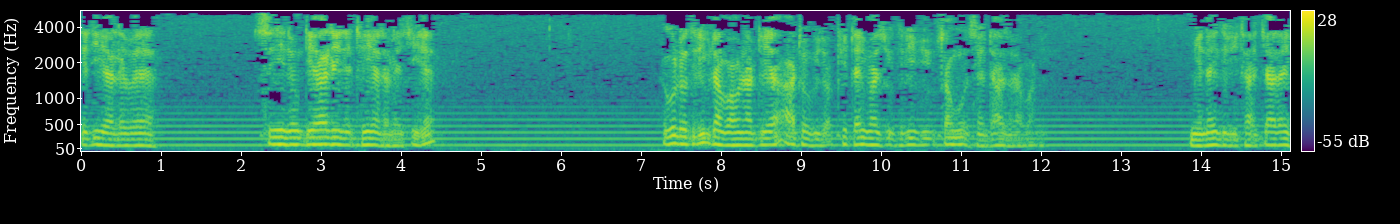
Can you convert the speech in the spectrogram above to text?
တတိကလည်းပဲစီရင်တရားလေးနဲ့ထိရတာလည်းရှိတယ် အခုလိုသတိပဋ္ဌာန်ဘာဝနာတရားအားထုတ်ပြီးတော့ဖြစ်တိုင်းမှရှိသတိပြုစောင့်မှုအစဉ်ထားဆိုတာပါလေမြင်တိုင်းသတိထားကြားတိုင်း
